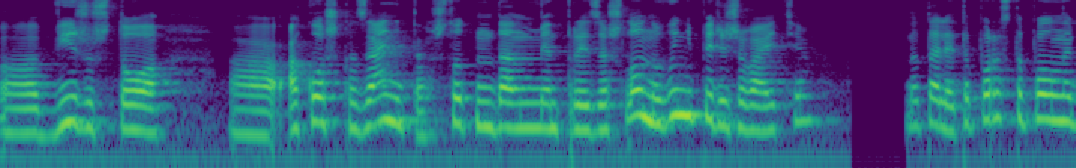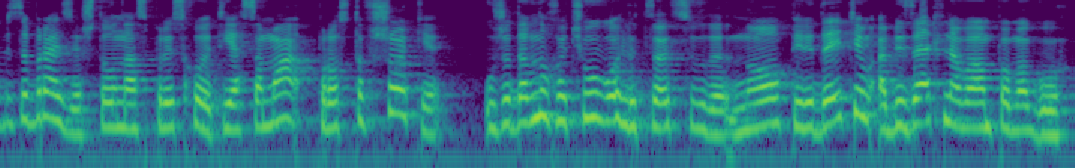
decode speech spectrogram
вижу, что окошко занято, что-то на данный момент произошло, но вы не переживайте. Наталья, это просто полное безобразие, что у нас происходит. Я сама просто в шоке. Уже давно хочу уволиться отсюда, но перед этим обязательно вам помогу.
